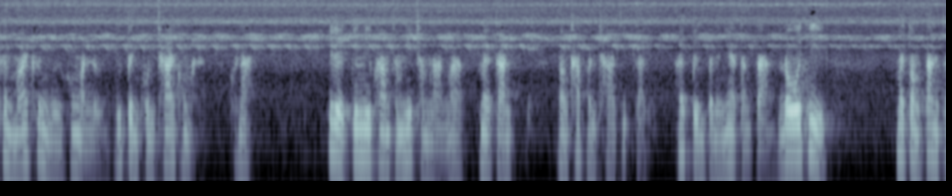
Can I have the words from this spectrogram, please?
เครื่องไม้เครื่องมือของมันเลย หรือเป็นคนใช้ของมัน ก็ได้กิเลสจึงมีความชำนิชำนาญมาก ในการบังคับบัญชาจิตใจ ให้เป็นไปในแง่ต่างๆ โดยที่ไม่ต้องตั้งใจ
